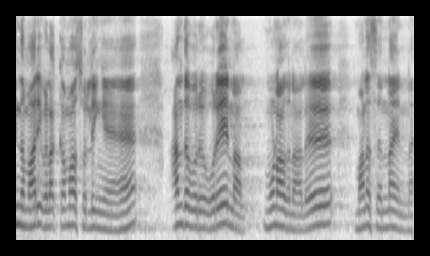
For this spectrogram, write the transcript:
இந்த மாதிரி விளக்கமாக சொல்லிங்க. அந்த ஒரு ஒரே நாள் மூணாவது நாள் மனசுன்னா என்ன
